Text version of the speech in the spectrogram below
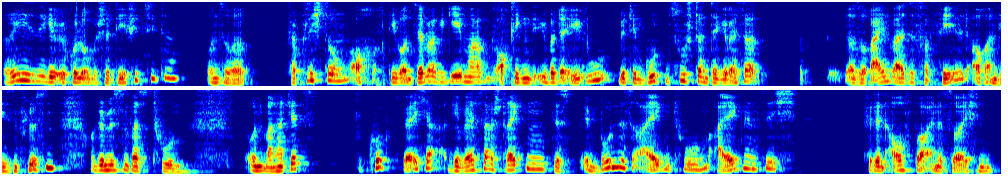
riesige ökologische Defizite. Unsere Verpflichtungen, auch die wir uns selber gegeben haben, auch gegenüber der EU mit dem guten Zustand der Gewässer, also reihenweise verfehlt, auch an diesen Flüssen. Und wir müssen was tun. Und man hat jetzt geguckt, welche Gewässerstrecken des, im Bundeseigentum eignen sich für den Aufbau eines solchen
